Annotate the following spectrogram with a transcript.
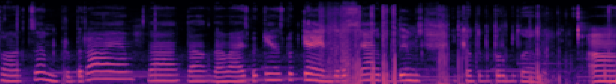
Так, це ми прибираємо. Так, так, давай, спокійно, спокійно. Зараз сяду, подивимось, які у тебе проблеми. А,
